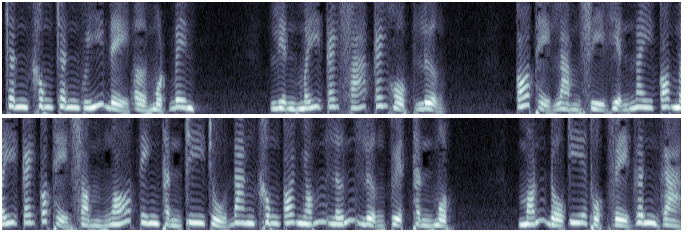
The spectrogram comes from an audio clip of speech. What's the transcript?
Chân không chân quý để ở một bên. Liền mấy cái phá cái hộp lượng. Có thể làm gì hiện nay có mấy cái có thể dòm ngó tinh thần chi chủ đang không có nhóm lớn lượng tuyệt thần một. Món đồ kia thuộc về gân gà.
